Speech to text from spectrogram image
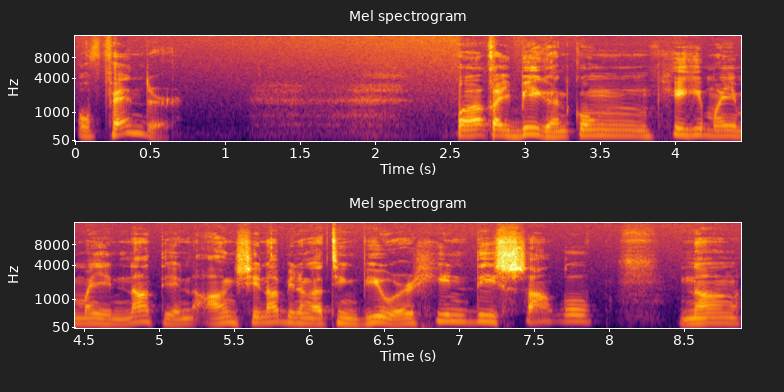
offender. Mga kaibigan, kung hihimay-mayin natin ang sinabi ng ating viewer, hindi sakop ng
